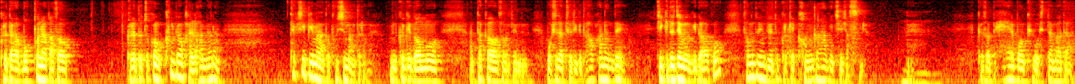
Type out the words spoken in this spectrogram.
그러다가 목포나 가서 그래도 조금 큰 병원 가려 하면은 택시비만 더 20만 원 들어가요. 근데 그게 너무 안타까워서 저는 모시다 드리기도 하고 하는데 제 기도 제목이기도 하고 성도님들도 그렇게 건강하게 지내셨으면. 네. 그래서 매번 교회 오실 때마다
